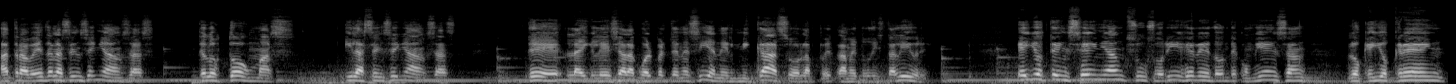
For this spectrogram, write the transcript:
a través de las enseñanzas, de los dogmas y las enseñanzas de la iglesia a la cual pertenecía, en mi caso, la, la metodista libre. Ellos te enseñan sus orígenes, dónde comienzan, lo que ellos creen,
